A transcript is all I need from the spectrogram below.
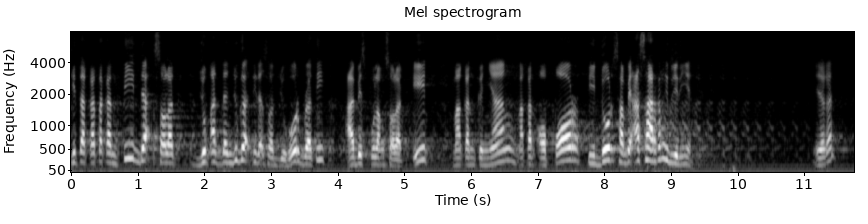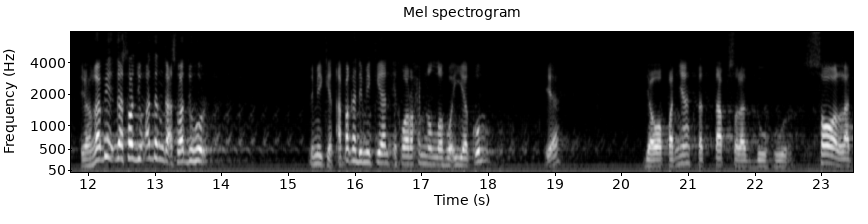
kita katakan tidak sholat Jumat dan juga tidak sholat zuhur berarti habis pulang sholat id makan kenyang makan opor tidur sampai asar kan gitu jadinya. Ya kan? Ya nggak nggak sholat Jumat dan nggak sholat zuhur. Demikian. Apakah demikian ikhwah rahimallahu wa iyyakum? Ya. Jawabannya tetap sholat zuhur. Sholat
